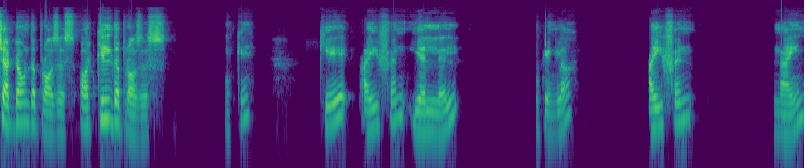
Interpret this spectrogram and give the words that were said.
shut down the process or kill the process okay K hyphen LL ஓகேங்களா? ஐஃபன் நைன்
